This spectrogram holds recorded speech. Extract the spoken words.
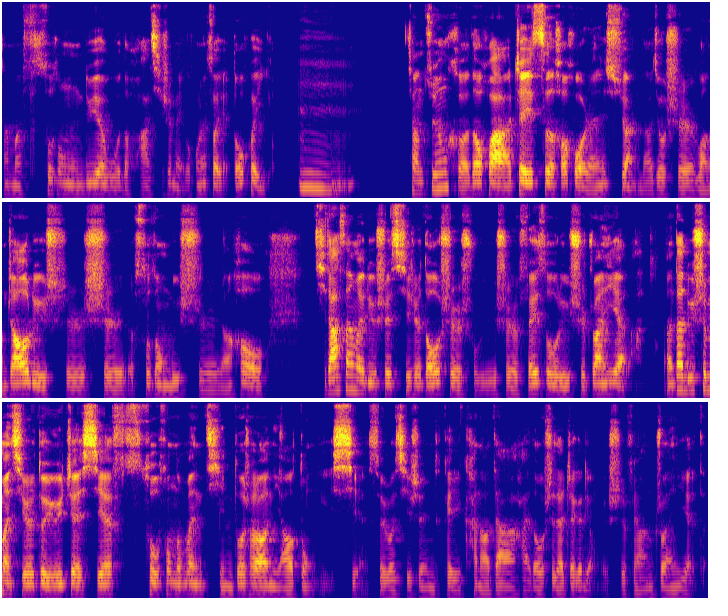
那么诉讼业务的话，其实每个红圈所也都会有。嗯，像君和的话，这一次合伙人选的就是王昭律师，是诉讼律师，然后。其他三位律师其实都是属于是非诉律师专业了，呃，但律师们其实对于这些诉讼的问题，你多少少你要懂一些，所以说其实你可以看到大家还都是在这个领域是非常专业的。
